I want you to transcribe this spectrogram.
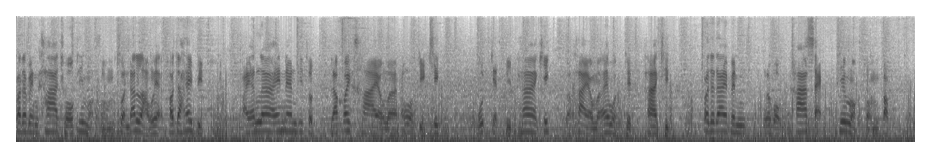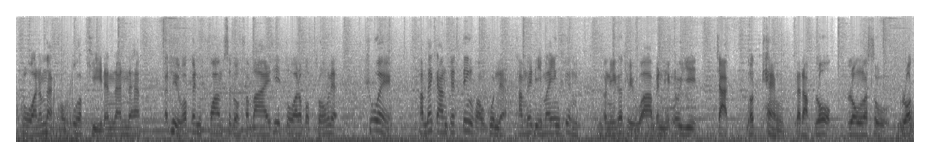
ก็จะเป็นค่าโชคที่เหมาะสม ส่วนด้านหลังเนี่ยเขาจะให้บิดไปข้างหน้าให้แน่นที่สุด แล้วค่อยคลายออกมาทั้งหมดกี่คลิกสมมติ7บิด5คลิกแล้วคลายออกมาให้หมด7 5คลิกก็จะได้เป็นระบบค่าแสกที่เหมาะสมกับ ตัวน้ำหนักของตัวขี่นั้นๆนะครับก็ถือว่าเป็นความสะดวกสบายที่ตัวระบบโชคเนี่ยช่วยทำให้การเซตติ้งของคุณเนี่ยทำได้ดีมากยิ่งขึ้นตัวนี้ก็ถือว่าเป็นเทคโนโลยีจากรถแข่งระดับโลก ลงมาสู่รถ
